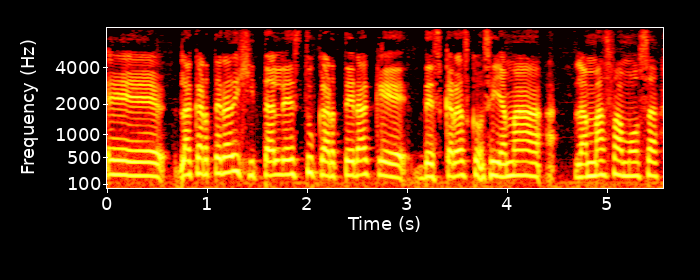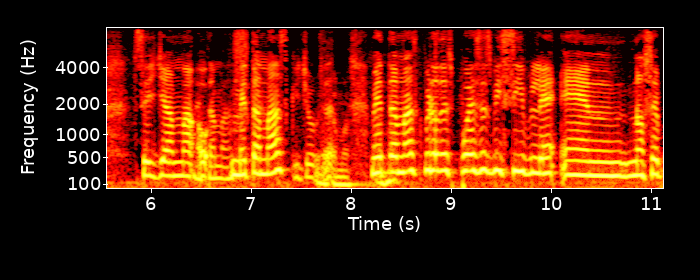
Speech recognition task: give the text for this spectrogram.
Eh, la cartera digital es tu cartera que descargas, con, se llama, la más famosa, se llama oh, Metamask. Yo- Metamask. Metamask, pero después es visible en, no sé,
